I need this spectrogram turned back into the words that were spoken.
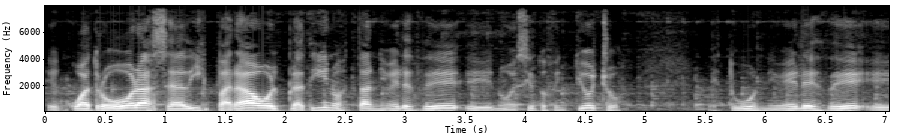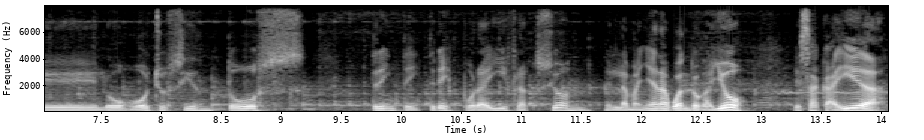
En 4 horas se ha disparado el platino, está a niveles de 928 eh, estuvo en niveles de eh, los 833 por ahí, fracción, en la mañana cuando cayó esa caída,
